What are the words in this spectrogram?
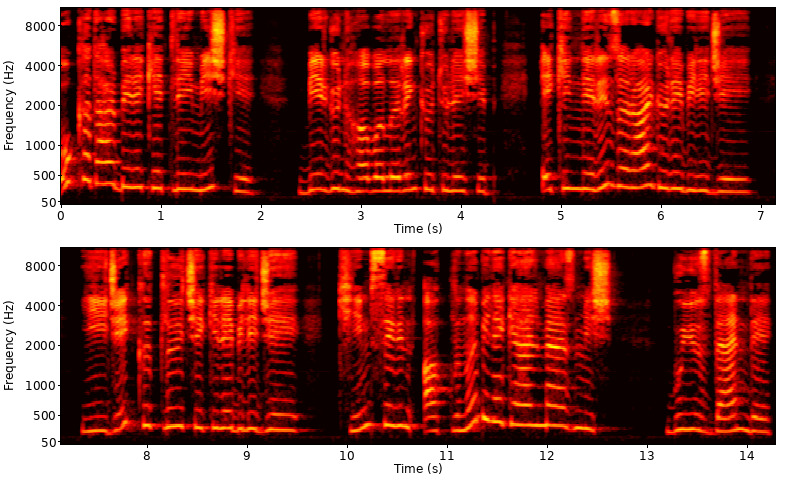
o kadar bereketliymiş ki bir gün havaların kötüleşip ekinlerin zarar görebileceği, yiyecek kıtlığı çekilebileceği kimsenin aklına bile gelmezmiş. Bu yüzden de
